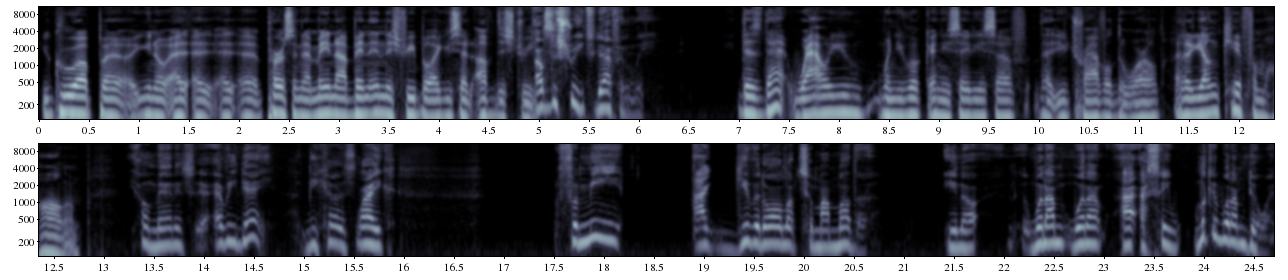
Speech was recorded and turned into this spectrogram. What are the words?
you grew up, uh, you know, a, a, a- person that may not have been in the street, but like you said, of the streets. Of the streets, definitely. Does that wow you when you look and you say to yourself that you traveled the world? As a young kid from Harlem, Yo, man, it's every day. Because, like, for me, I give it all up to my mother. You know, when I'm, when I'm, I, I say, look at what I'm doing.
